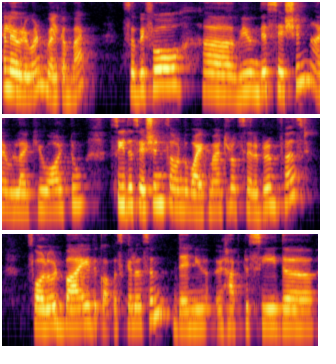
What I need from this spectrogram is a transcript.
Hello everyone, welcome back. So before uh, viewing this session, I would like you all to see the sessions on the white matter of cerebrum first, followed by the corpus callosum. Then you you have to see the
